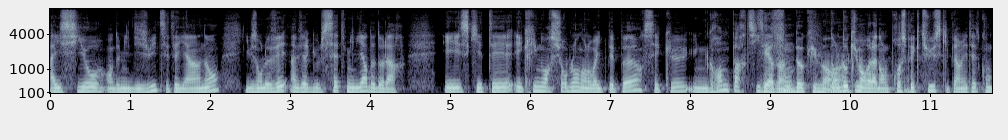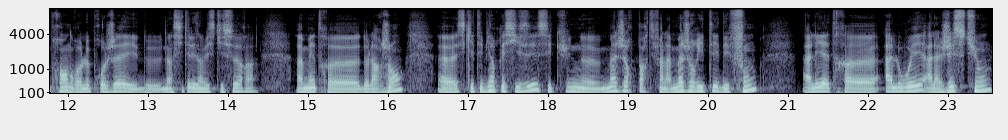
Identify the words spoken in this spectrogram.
ICO en 2018, c'était il y a un an, ils ont levé 1,7 milliard de dollars. Et ce qui était écrit noir sur blanc dans le white paper, c'est que une grande partie des fonds, dans le document, dans le hein. document, voilà, dans le prospectus qui permettait de comprendre le projet et d'inciter les investisseurs à, à mettre de l'argent, ce qui était bien précisé, c'est qu'une majeure partie, enfin la majorité des fonds allait être euh, alloué à la gestion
